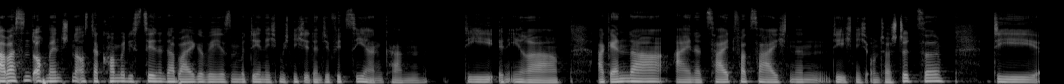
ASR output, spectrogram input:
Aber es sind auch Menschen aus der Comedy-Szene dabei gewesen, mit denen ich mich nicht identifizieren kann die in ihrer Agenda eine Zeit verzeichnen, die ich nicht unterstütze, die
